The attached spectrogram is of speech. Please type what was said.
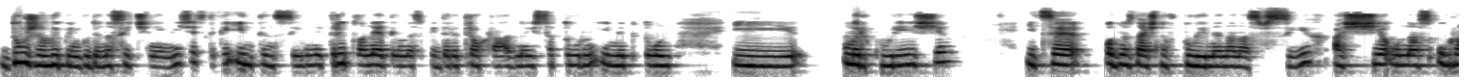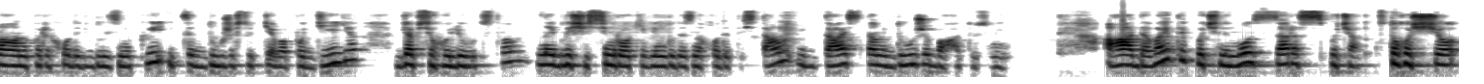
Дуже липень буде насичений місяць, такий інтенсивний. Три планети у нас піде ретроградно, і Сатурн, і Нептун, і Меркурій ще. І це однозначно вплине на нас всіх. А ще у нас Уран переходить в близнюки, і це дуже суттєва подія для всього людства. Найближчі сім років він буде знаходитись там і дасть нам дуже багато змін. А давайте почнемо зараз спочатку, з того, що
